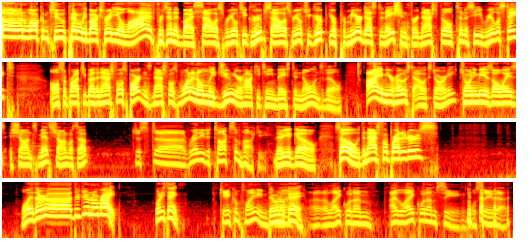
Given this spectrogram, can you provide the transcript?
Hello and welcome to Penalty Box Radio Live, presented by Sallis Realty Group. Sallis Realty Group, your premier destination for Nashville, Tennessee real estate. Also brought to you by the Nashville Spartans, Nashville's one and only junior hockey team based in Nolensville. I am your host, Alex Doherty. Joining me as always, Sean Smith. Sean, what's up? Just uh, ready to talk some hockey. There you go. So the Nashville Predators, boy, they're uh, they're doing all right. What do you think? Can't complain. Doing okay. I, I like what I'm. I like what I'm seeing. We'll say that.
